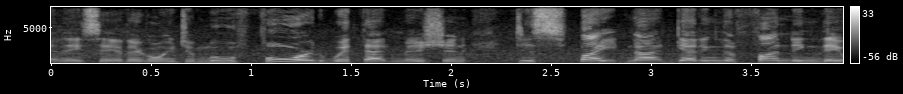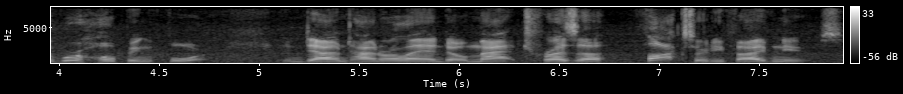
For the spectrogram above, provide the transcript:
and they say they're going to move forward with that mission despite not getting the funding they were hoping for. In downtown Orlando, Matt Trezza, Fox 35 News.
